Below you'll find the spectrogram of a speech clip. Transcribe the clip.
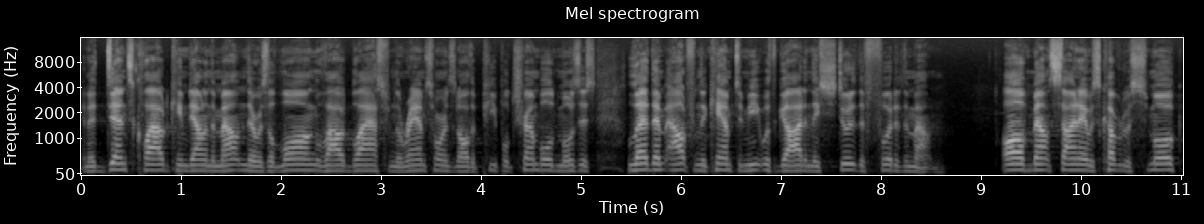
And a dense cloud came down on the mountain. There was a long, loud blast from the ram's horns, and all the people trembled. Moses led them out from the camp to meet with God, and they stood at the foot of the mountain. All of Mount Sinai was covered with smoke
